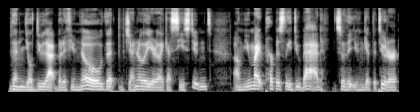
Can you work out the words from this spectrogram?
then you'll do that. But if you know that generally you're like a C student, um, you might purposely do bad so that you can get the tutor,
